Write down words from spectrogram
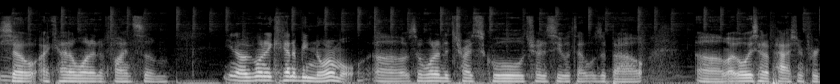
so I kind of wanted to find some, you know, I wanted to kind of be normal. Uh, so I wanted to try school, try to see what that was about. Um, I've always had a passion for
